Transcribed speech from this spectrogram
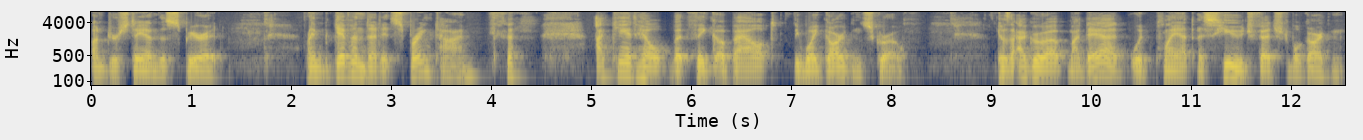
understand the spirit. And given that it's springtime, I can't help but think about the way gardens grow. Because I grew up, my dad would plant a huge vegetable garden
